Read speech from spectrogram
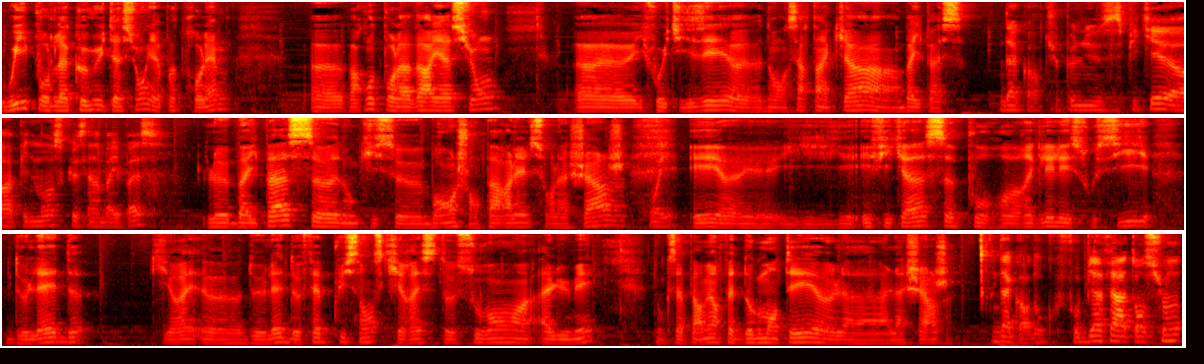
Oui, pour de la commutation, il n'y a pas de problème. Par contre, pour la variation, il faut utiliser dans certains cas un bypass. D'accord, tu peux nous expliquer rapidement ce que c'est un bypass? Le bypass, euh, donc, il se branche en parallèle sur la charge Oui. et euh, il est efficace pour euh, régler les soucis de LED, qui, euh, de LED de faible puissance qui reste souvent allumé. Donc ça permet en fait d'augmenter la, la charge. D'accord, donc il faut bien faire attention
